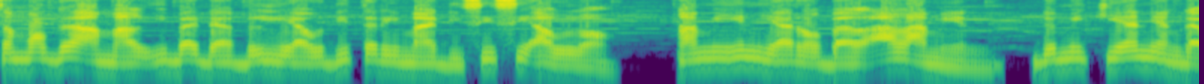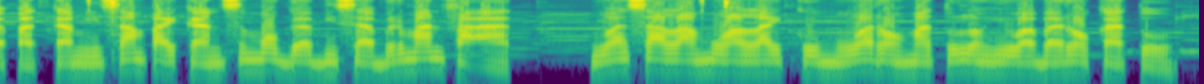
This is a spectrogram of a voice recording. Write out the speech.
Semoga amal ibadah beliau diterima di sisi Allah. Amin ya robbal alamin. Demikian yang dapat kami sampaikan semoga bisa bermanfaat. Wassalamualaikum warahmatullahi wabarakatuh.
